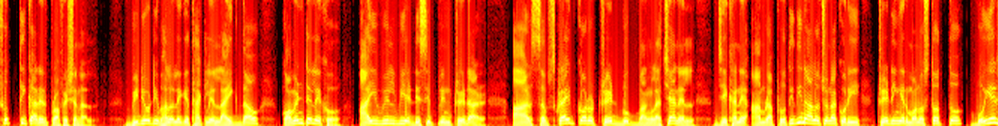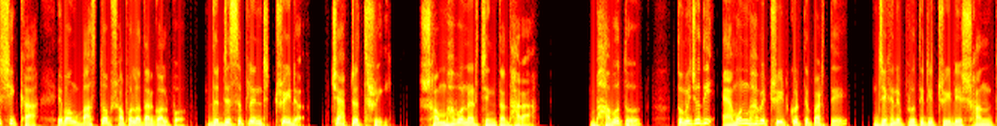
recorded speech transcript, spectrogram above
সত্যিকারের প্রফেশনাল। ভিডিওটি ভালো লেগে থাকলে লাইক দাও, কমেন্টে লেখো, I will be a discipline trader আর সাবস্ক্রাইব করো ট্রেড বুক বাংলা চ্যানেল, যেখানে আমরা প্রতিদিন আলোচনা করি ট্রেডিংয়ের মনস্তত্ত্ব, বইয়ের শিক্ষা এবং বাস্তব সফলতার গল্প। The disciplined trader chapter three. সম্ভাবনার চিন্তাধারা। ভাবো তো তুমি যদি এমনভাবে ট্রিট করতে পারতে, যেখানে প্রতিটি ট্রেডে শান্ত,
